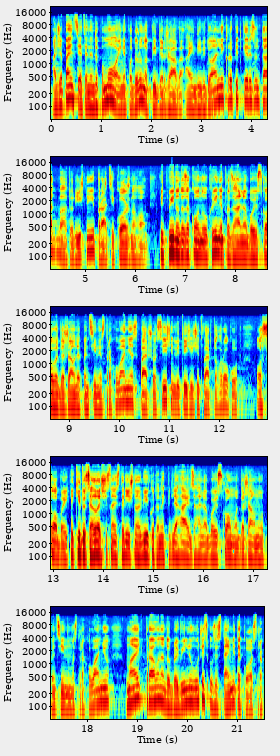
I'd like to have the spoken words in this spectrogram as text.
Адже пенсія це не допомога і не подарунок від держави, а індивідуальний кропіткий результат багаторічної праці кожного. Відповідно до закону України про загальнообов'язкове державне пенсійне страхування з 1 січня 2004 року особи, які досягли 16-річного віку та не підлягають загальнообов'язковому державному пенсійному страхуванню, мають право на добровільну участь у системі такого страхування.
